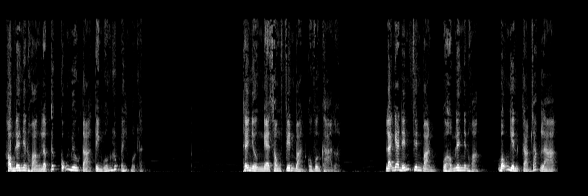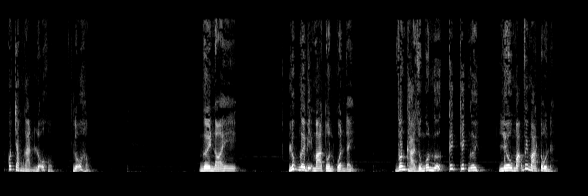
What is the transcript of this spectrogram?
Hồng Liên Nhân Hoàng lập tức cũng miêu tả tình huống lúc ấy một lần. Thế nhưng nghe xong phiên bản của Vương Khả rồi Lại nghe đến phiên bản của Hồng Liên Nhân Hoàng Bỗng nhiên cảm giác là có trăm ngàn lỗ hồng Lỗ hồng Người nói Lúc ngươi bị ma tôn cuốn lấy Vương Khả dùng ngôn ngữ kích thích ngươi Liều mạng với ma tôn à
